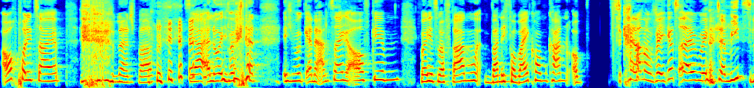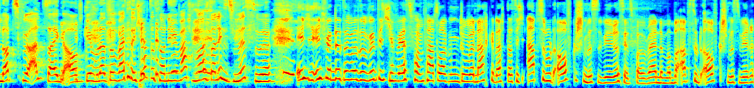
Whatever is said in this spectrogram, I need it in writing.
auch Polizei. Nein, Spaß. So, ja, hallo, ich würde gerne ich würd gerne Anzeige aufgeben. Ich wollte jetzt mal fragen, wann ich vorbeikommen kann, ob keine Ahnung, vielleicht gibt's da irgendwelche Terminslots für Anzeigen aufgeben oder so. Weißt du, ich habe das noch nie gemacht. Woher soll ich es wissen? Ich, ich finde das immer so witzig. Ich habe erst vor ein paar Tagen drüber nachgedacht, dass ich absolut aufgeschmissen wäre, ist jetzt voll random, aber absolut aufgeschmissen wäre,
